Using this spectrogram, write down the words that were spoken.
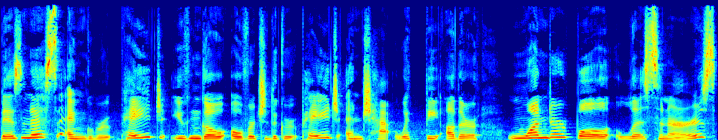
business and group page. You can go over to the group page and chat with the other wonderful listeners,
